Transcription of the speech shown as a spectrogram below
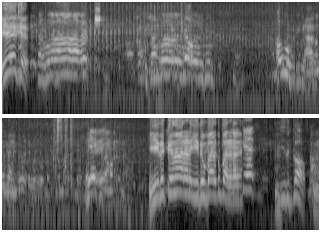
ഏക്ക് എന്ന് പറയടാ ഈദ് മുബാർക്ക് പറയടാ ഉം.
